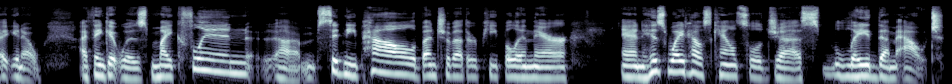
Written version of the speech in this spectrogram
uh, you know i think it was mike flynn um, sidney powell a bunch of other people in there and his white house counsel just laid them out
